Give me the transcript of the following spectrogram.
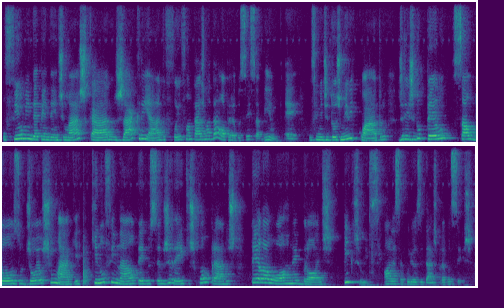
o filme independente mais caro já criado foi O Fantasma da Ópera. Vocês sabiam? É um filme de 2004, dirigido pelo saudoso Joel Schumacher, que no final teve os seus direitos comprados pela Warner Bros. Pictures. Olha essa curiosidade para vocês.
